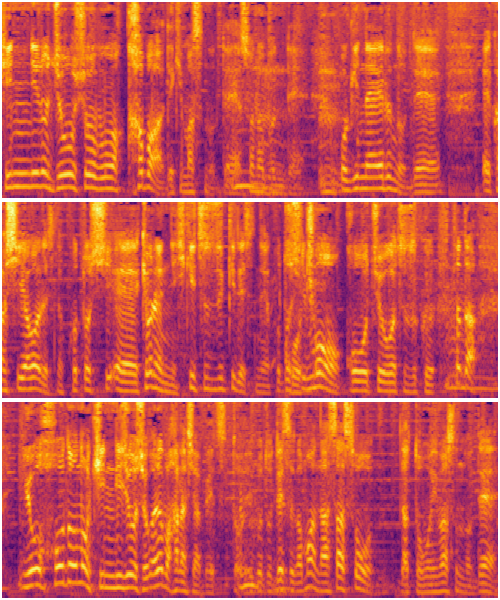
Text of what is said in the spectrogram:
金利の上昇分はカバーできますので、その分で補えるので、えー貸家はですね、今年、えー去年に引き続きですね、今年も好調。が続く。ただ、よほどの金利上昇があれば話は別ということですが、まあなさそうだと思いますので、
